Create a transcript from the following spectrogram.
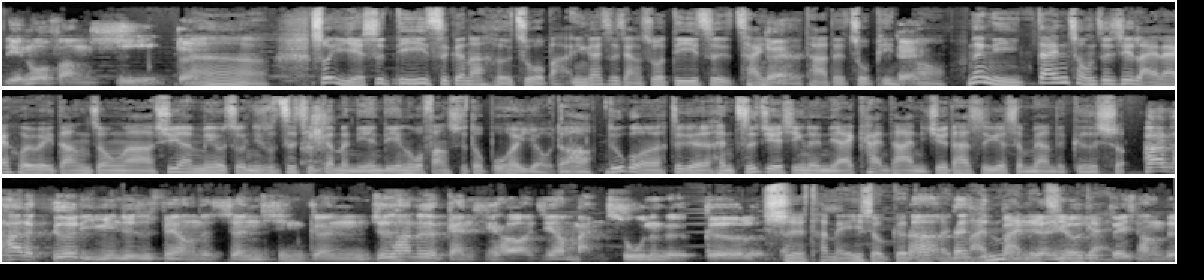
联络方式，对，啊，所以也是第一次跟他合作吧？应该是讲说第一次参与了他的作品哦。那你单从这些来来回回当中啊，虽然没有说你说之前根本连联络方式都不会有的哈。如果这个很直觉型的你来看他，你觉得他是一个什么样的歌手？他他的歌里面就是非常的深情，跟就是他那个感情好像已经要满出那个歌了。是他每一首歌都很满满的情感，非常的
